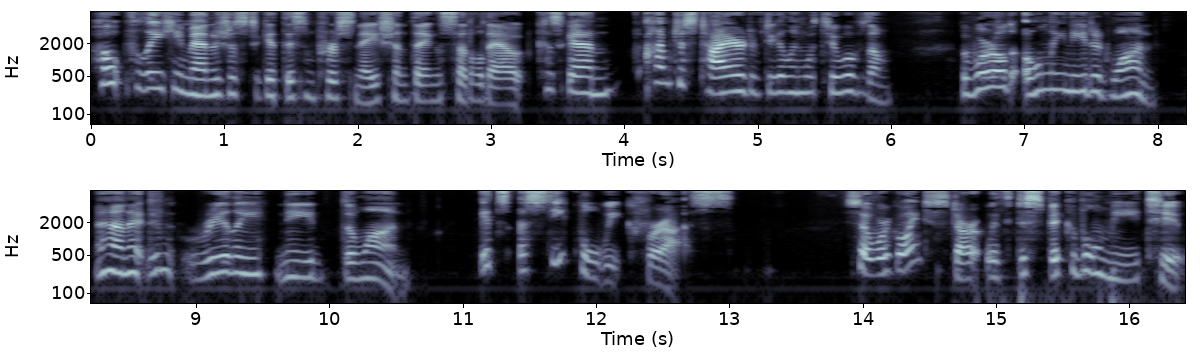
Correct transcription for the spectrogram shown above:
Hopefully, he manages to get this impersonation thing settled out, because again, I'm just tired of dealing with two of them. The world only needed one, and it didn't really need the one. It's a sequel week for us. So we're going to start with Despicable Me 2.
